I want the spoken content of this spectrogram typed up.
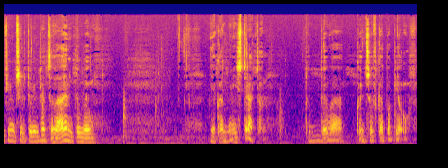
film, przy którym pracowałem, to był jako administrator. To była końcówka popiołów.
